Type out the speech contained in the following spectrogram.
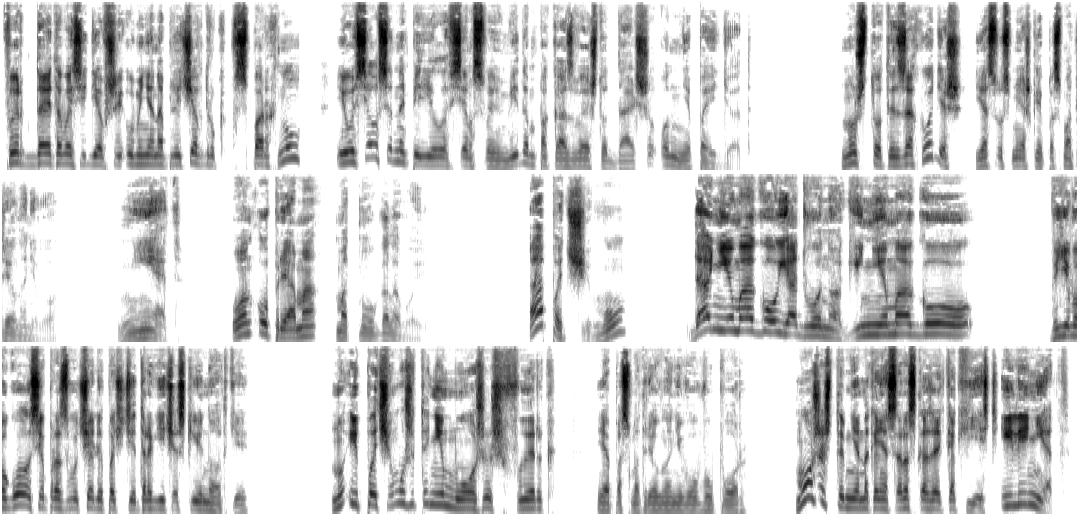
Фырк, до этого сидевший у меня на плече, вдруг вспорхнул и уселся на перила всем своим видом, показывая, что дальше он не пойдет. «Ну что, ты заходишь?» Я с усмешкой посмотрел на него. «Нет». Он упрямо мотнул головой. «А почему?» «Да не могу я, двуногий, не могу!» В его голосе прозвучали почти трагические нотки. «Ну и почему же ты не можешь, Фырк?» Я посмотрел на него в упор. «Можешь ты мне, наконец, рассказать, как есть, или нет?»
